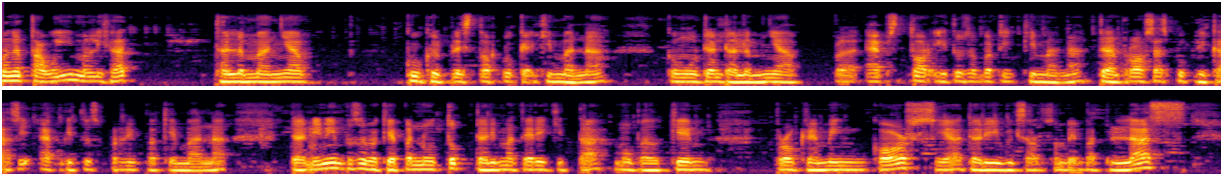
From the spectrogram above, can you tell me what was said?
mengetahui, melihat dalemannya Google Play Store itu kayak gimana, kemudian dalamnya App Store itu seperti gimana dan proses publikasi app itu seperti bagaimana dan ini sebagai penutup dari materi kita mobile game programming course ya dari week 1 sampai 14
